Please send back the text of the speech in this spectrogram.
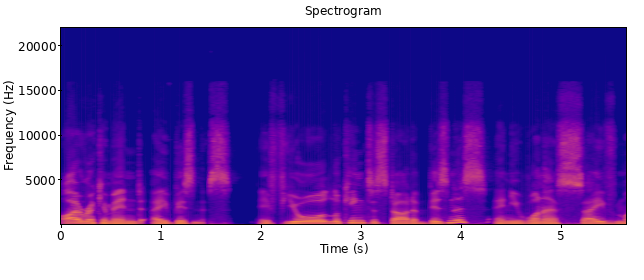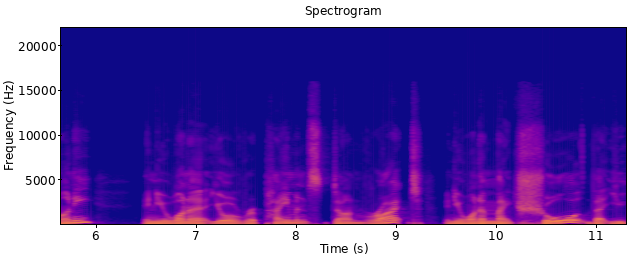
I recommend a business. If you're looking to start a business and you want to save money, and you want your repayments done right and you want to make sure that you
